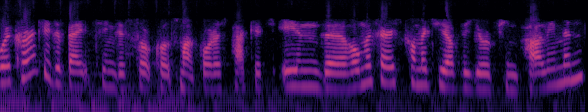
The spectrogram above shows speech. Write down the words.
We're currently debating this so-called Smart Borders package in the Home Affairs Committee of the European Parliament.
